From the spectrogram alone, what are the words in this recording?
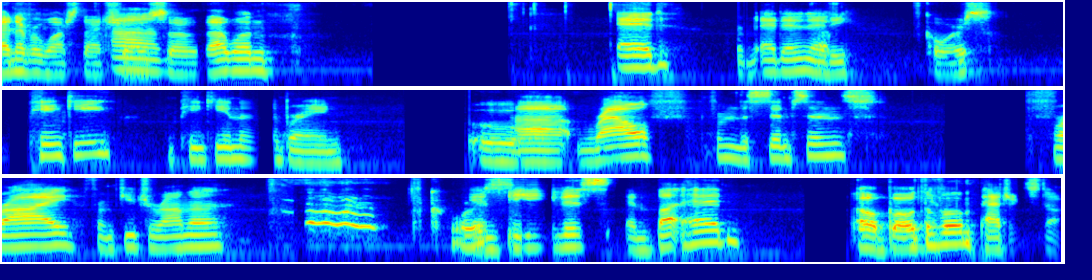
I never watched that show, Um, so that one, Ed from Ed and Eddie. of course. Pinky, Pinky and the Brain. Ooh, Uh, Ralph from The Simpsons. Fry from Futurama. Of course. And. Beavis and Butthead. oh, both of them. Patrick Star.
